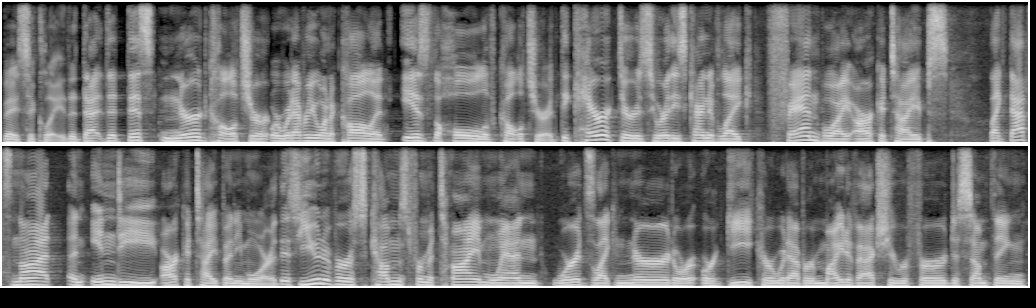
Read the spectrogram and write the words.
basically. That that that this nerd culture, or whatever you want to call it, is the whole of culture. The characters who are these kind of like fanboy archetypes Like that's not an indie archetype anymore. This universe comes from a time when words like nerd or, or geek or whatever might have actually referred to something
